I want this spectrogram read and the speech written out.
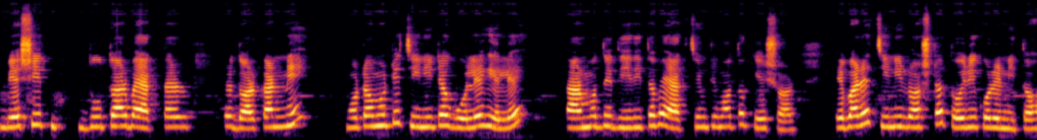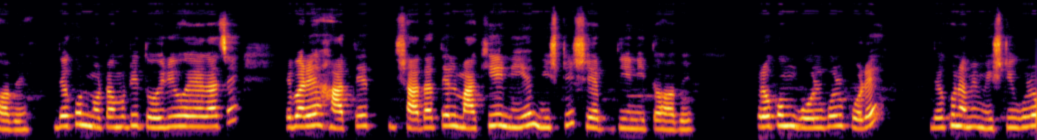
বেশি দুতার বা একটার দরকার নেই। মোটামুটি চিনিটা গলে গেলে তার মধ্যে দিয়ে দিতে হবে এক চিমটি মতো কেশর। এবারে চিনির রসটা তৈরি করে নিতে হবে। দেখুন, মোটামুটি তৈরি হয়ে গেছে। এবারে হাতে সাদা তেল মাখিয়ে নিয়ে মিষ্টি শেপ দিয়ে নিতে হবে। এরকম গোল গোল করে দেখুন, আমি মিষ্টিগুলো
